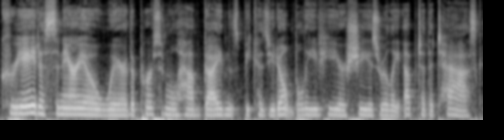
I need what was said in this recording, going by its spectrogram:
create a scenario where the person will have guidance because you don't believe he or she is really up to the task,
